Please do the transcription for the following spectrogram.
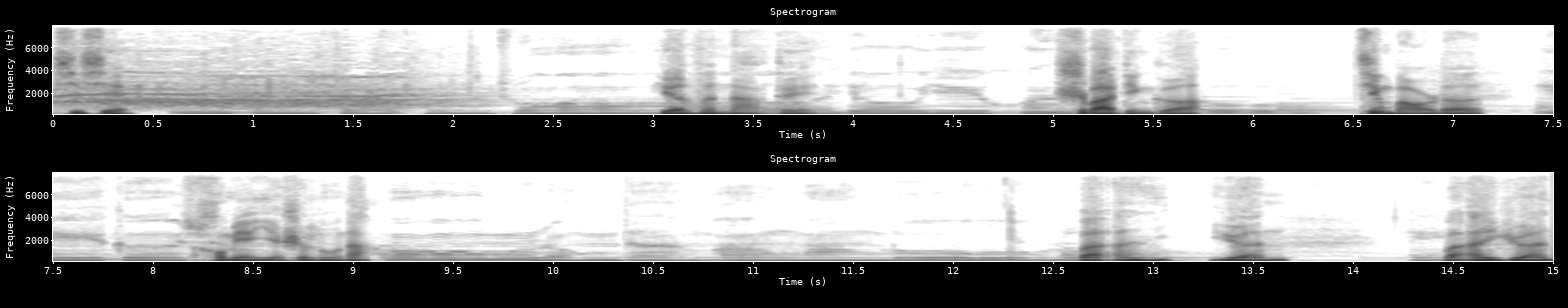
谢谢。缘分呐，对，是吧，丁哥？金宝的后面也是露娜。晚安，缘，晚安，缘。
